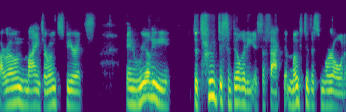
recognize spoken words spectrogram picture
our own minds, our own spirits. And really, the true disability is the fact that most of this world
